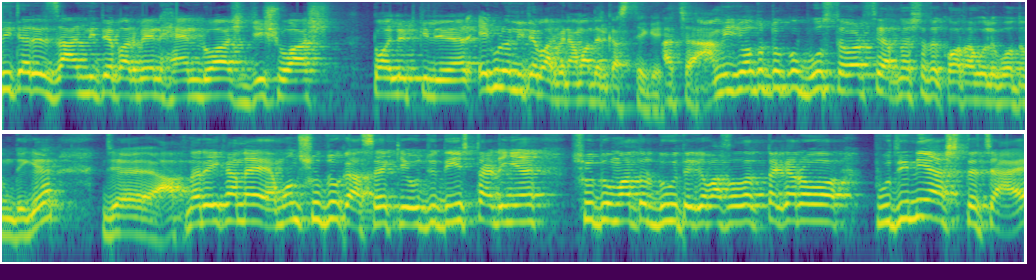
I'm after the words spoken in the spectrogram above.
লিটারের জার নিতে পারবেন hand wash dish wash toilet cleaner এগুলো নিতে পারবেন আমাদের কাছ থেকে। আচ্ছা আমি যতটুকু বুঝতে পারছি আপনার সাথে কথা বলে প্রথম দিকে যে আপনার এখানে এমন সুযোগ আছে কেউ যদি স্টার্টিংয়ে শুধুমাত্র দুই থেকে পাঁচ হাজার টাকারও পুঁজি নিয়ে আসতে চায়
